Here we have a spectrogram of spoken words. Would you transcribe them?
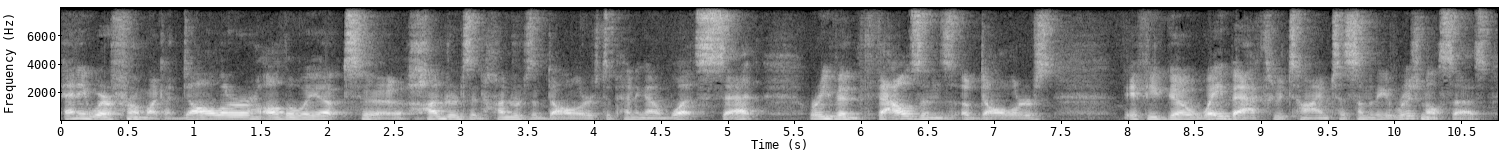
anywhere from like a dollar all the way up to hundreds and hundreds of dollars, depending on what set, or even thousands of dollars if you go way back through time to some of the original sets.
